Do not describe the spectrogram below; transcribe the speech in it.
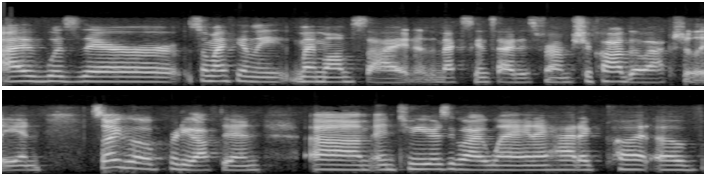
I was there. So my family, my mom's side, the Mexican side, is from Chicago actually, and so I go pretty often. Um, and two years ago, I went and I had a cut of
